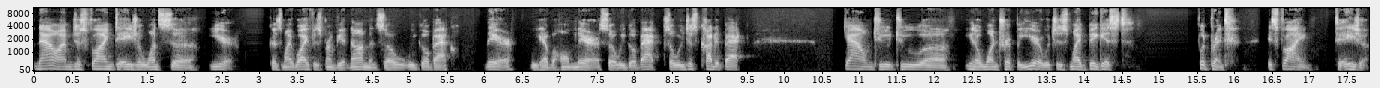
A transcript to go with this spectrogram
now i'm just flying to asia once a year because my wife is from vietnam. And so we go back there. We have a home there. So we go back. So we just cut it back down to to uh, you know one trip a year, which is my biggest footprint is flying to Asia.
